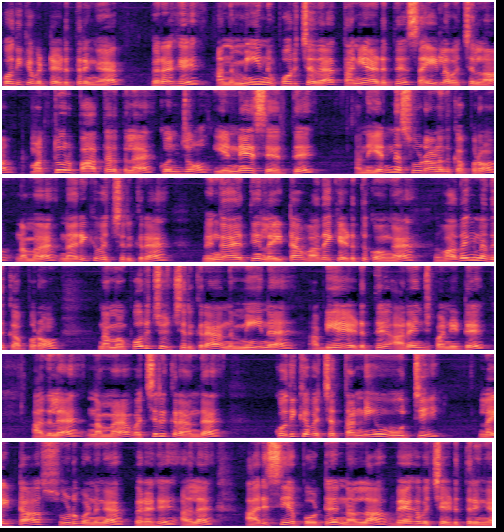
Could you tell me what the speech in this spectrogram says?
கொதிக்க விட்டு எடுத்துருங்க. பிறகு அந்த மீன் பொரிச்சதை தனியாக எடுத்து சைடில் வச்சிடலாம். மற்றொரு பாத்திரத்தில் கொஞ்சம் எண்ணெயை சேர்த்து அந்த எண்ணெய் சூடானதுக்கப்புறம் நம்ம நறுக்கி வச்சுருக்கிற வெங்காயத்தையும் லைட்டாக வதக்கி எடுத்துக்கோங்க. வதங்கினதுக்கப்புறம் நம்ம பொரித்து வச்சிருக்கிற அந்த மீனை அப்படியே எடுத்து அரேஞ்ச் பண்ணிவிட்டு அதில் நம்ம வச்சுருக்கிற அந்த கொதிக்க வச்ச தண்ணியும் ஊற்றி லைட்டாக சூடு பண்ணுங்கள் பிறகு அதில் அரிசியை போட்டு நல்லா வேக வச்சு எடுத்துருங்க.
